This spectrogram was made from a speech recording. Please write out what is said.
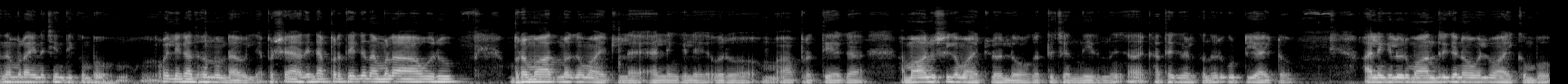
നമ്മൾ അതിനെ ചിന്തിക്കുമ്പോൾ വലിയ കഥ ഒന്നും ഉണ്ടാവില്ല. പക്ഷേ അതിന്റെ അപ്പുറത്തേക്ക് നമ്മൾ ആ ഒരു ഭ്രമാത്മകമായിട്ടുള്ള അല്ലെങ്കിൽ ഒരു ആ പ്രത്യേക അമാനുഷികമായിട്ടുള്ള ലോകത്ത് ചെന്നിരുന്ന് ആ കഥ കേൾക്കുന്ന ഒരു കുട്ടിയായിട്ടോ അല്ലെങ്കിൽ ഒരു മാന്ത്രിക നോവൽ വായിക്കുമ്പോൾ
